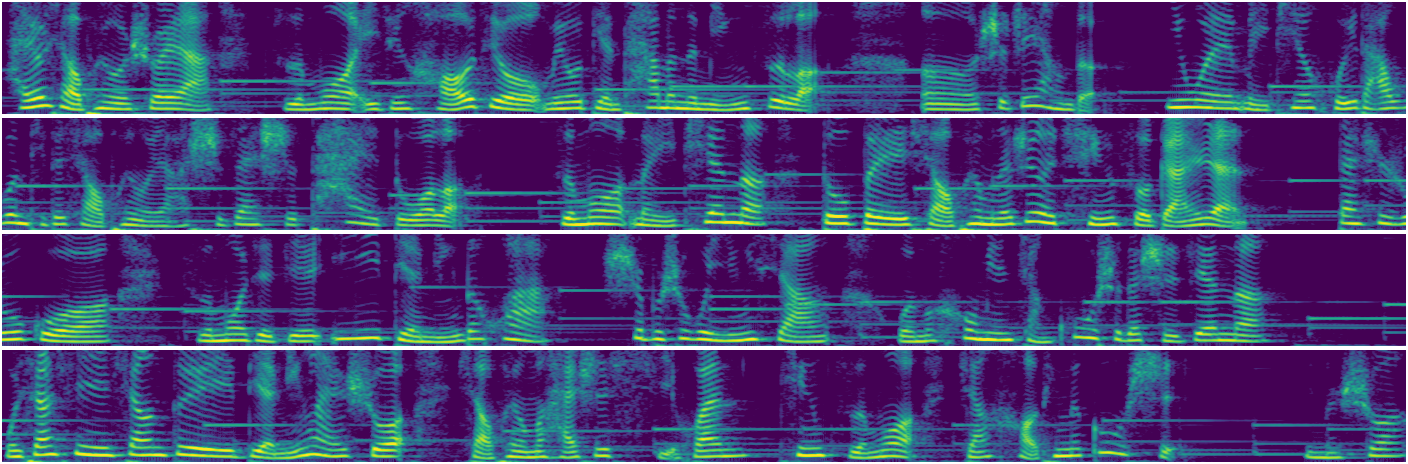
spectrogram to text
还有小朋友说呀，子墨已经好久没有点他们的名字了。嗯，是这样的。”因为每天回答问题的小朋友呀，实在是太多了。子墨每一天呢都被小朋友们的热情所感染。但是如果子墨姐姐一一点名的话，是不是会影响我们后面讲故事的时间呢？我相信，相对点名来说，小朋友们还是喜欢听子墨讲好听的故事。你们说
